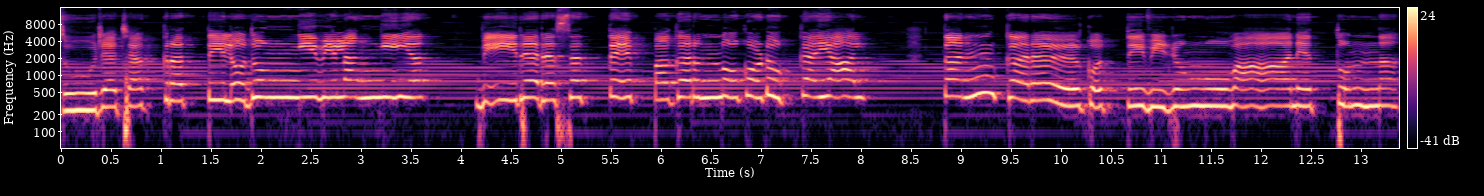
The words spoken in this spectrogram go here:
സൂര്യചക്രത്തിലൊതുങ്ങി വിളങ്ങിയ വീരരസത്തെ പകർന്നു കൊടുക്കയാൽ തൻ കരൽ കൊത്തി വിഴുങ്ങുവാനെത്തുന്ന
